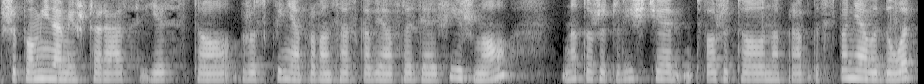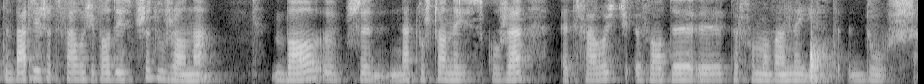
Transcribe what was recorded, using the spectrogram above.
przypominam jeszcze raz, jest to brzoskwinia prowansalska, biała frezja i fiżmo, no to rzeczywiście tworzy to naprawdę wspaniały duet, tym bardziej, że trwałość wody jest przedłużona, bo y, przy natłuszczonej skórze y, trwałość wody y, perfumowanej jest dłuższa.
